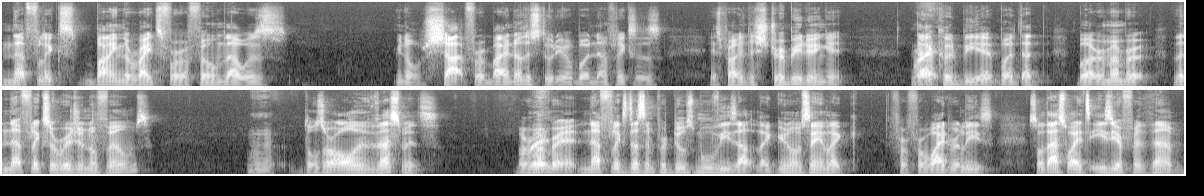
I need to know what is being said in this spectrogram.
Netflix buying the rights for a film that was, you know, shot for by another studio, but Netflix is is probably distributing it. Right. That could be it, but that. But remember, the Netflix original films, Mm-hmm. those are all investments. But remember, Netflix doesn't produce movies out like you know what I'm saying, like for for wide release. So that's why it's easier for them.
